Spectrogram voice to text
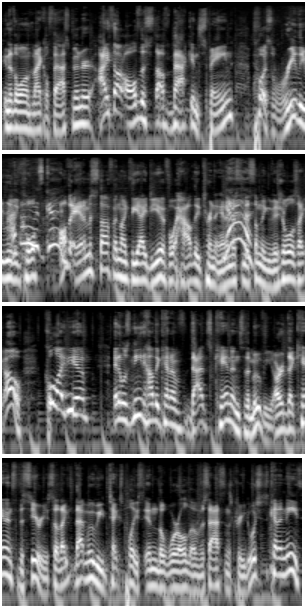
You know, the one with Michael Fassbender. I thought all the stuff back in Spain was really, really cool. was good. All the Animus stuff and like the idea of how they turn the Animus Yeah. into something visual is like, oh, cool idea. And it was neat how they kind of that's canon to the movie or the canon to the series. So like that movie takes place in the world of Assassin's Creed, which is kind of neat.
